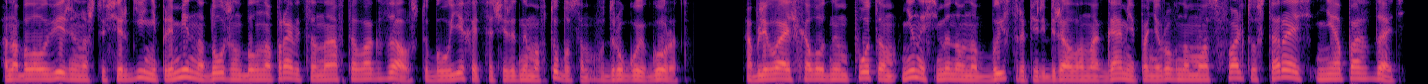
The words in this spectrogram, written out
Она была уверена, что Сергей непременно должен был направиться на автовокзал, чтобы уехать с очередным автобусом в другой город. Обливаясь холодным потом, Нина Семеновна быстро перебирала ногами по неровному асфальту, стараясь не опоздать.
